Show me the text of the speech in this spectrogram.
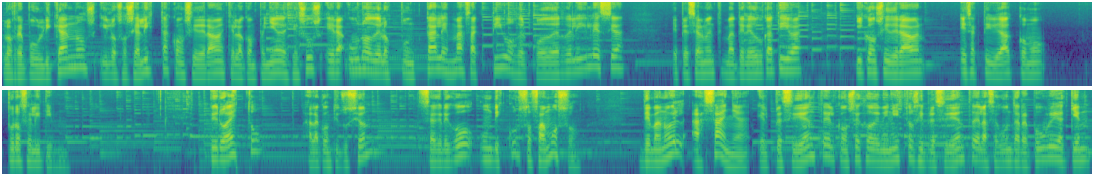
Los republicanos y los socialistas consideraban que la Compañía de Jesús era uno de los puntales más activos del poder de la Iglesia, especialmente en materia educativa, y consideraban esa actividad como proselitismo. Pero a esto, a la Constitución, se agregó un discurso famoso de Manuel Azaña, el presidente del Consejo de Ministros y presidente de la Segunda República, quien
